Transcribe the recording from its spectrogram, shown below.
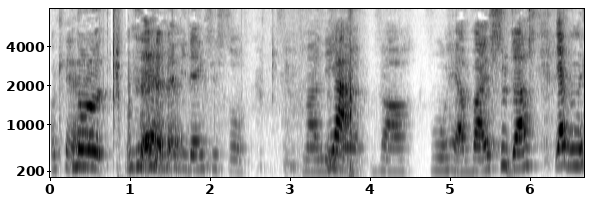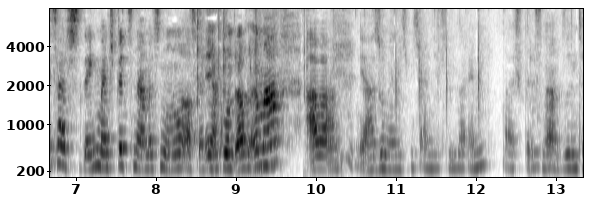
Okay. Nur Emmy denkt sich so, Marlene, Ja. war, woher weißt du das? Ja, also nichts falsches denken. Mein Spitzname ist Nono, aus welchem Ja. Grund auch immer. Aber ja, so nenne ich mich eigentlich lieber Emmy, weil Spitznamen sind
